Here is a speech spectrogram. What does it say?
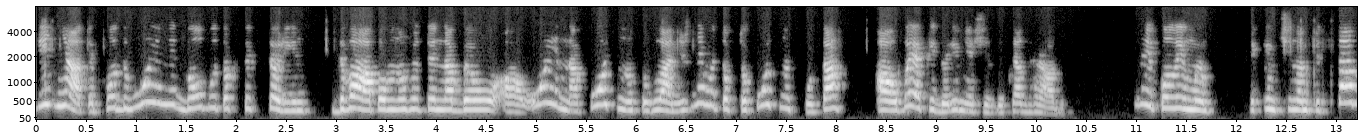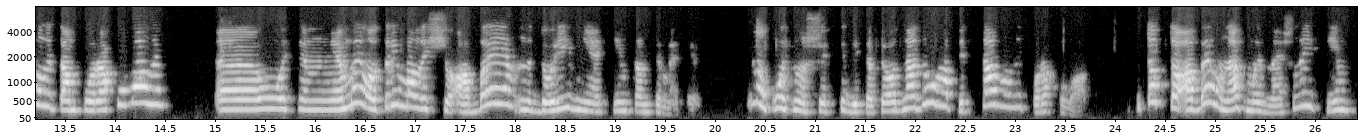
відняти подвоєний добуток цих сторін, 2 помножити на БО АО і на косинус угла між ними, тобто косинус кута АОБ, який дорівнює 60 градусів. Ну і коли ми таким чином підставили, там порахували, е, ось, ми отримали, що АБ дорівнює 7 см. Ну, косинус 61 друга підставили, порахували. Тобто АБ у нас ми знайшли 7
